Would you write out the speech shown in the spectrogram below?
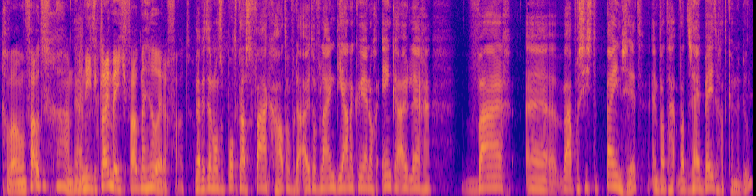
gewoon fout is gegaan. En niet een klein beetje fout, maar heel erg fout. We hebben het in onze podcast vaak gehad over de uit-offline. Diana, kun jij nog één keer uitleggen waar, eh, waar precies de pijn zit en wat, wat zij beter had kunnen doen?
